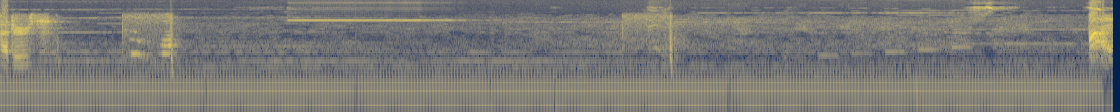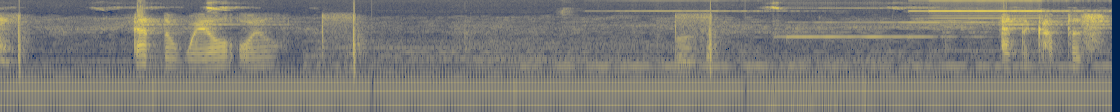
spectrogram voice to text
Cutters? And the whale oil? And the compass?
